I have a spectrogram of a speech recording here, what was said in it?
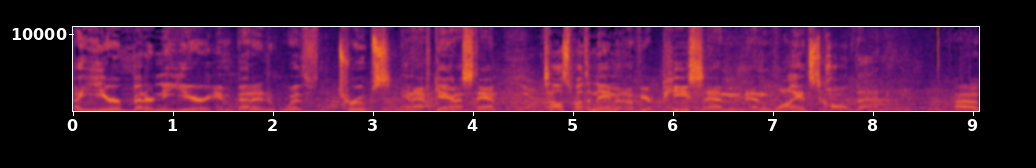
a year, better than a year, embedded with troops in Afghanistan. Tell us about the name of your piece and, and why it's called that. Uh,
